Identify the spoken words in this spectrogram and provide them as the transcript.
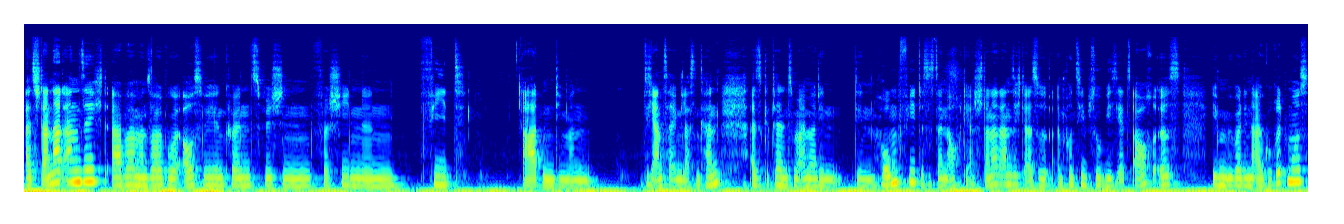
als Standardansicht, aber man soll wohl auswählen können zwischen verschiedenen Feed-Arten, die man sich anzeigen lassen kann. Also es gibt dann zum einmal den, den Home-Feed, das ist dann auch die Standardansicht, also im Prinzip so, wie es jetzt auch ist, eben über den Algorithmus.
